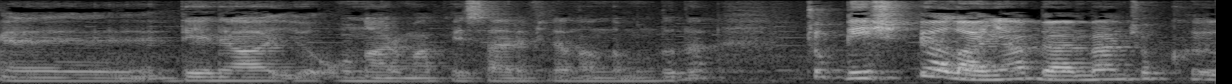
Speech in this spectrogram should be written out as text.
E, DNA'yı onarmak vesaire filan anlamında da. Çok değişik bir alan ya. Ben ben çok e,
